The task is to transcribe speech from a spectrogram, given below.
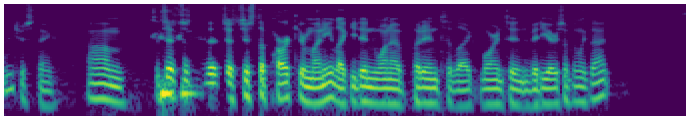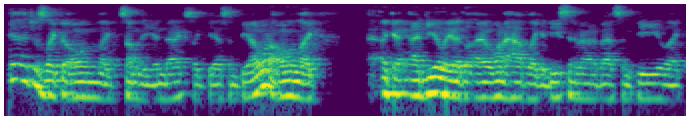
Interesting. Um, it's just just just just to park your money, like you didn't want to put into like more into Nvidia or something like that. Yeah, just like to own like some of the index, like the S and P. I want to own like, again, ideally, I'd, I want to have like a decent amount of S and P, like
